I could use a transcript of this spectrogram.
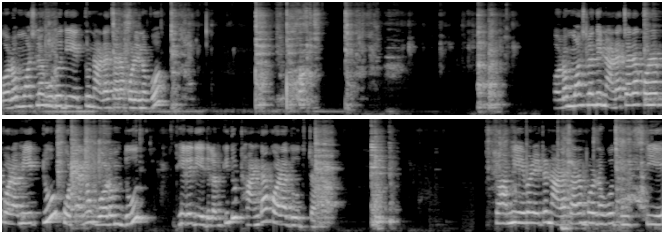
গরম মশলা গুঁড়ো দিয়ে একটু নাড়াচাড়া করে নেব। গরম মশলা দিয়ে নাড়াচাড়া করার পর আমি একটু ফোটানো গরম দুধ ঢেলে দিয়ে দিলাম, কিন্তু ঠান্ডা করা দুধটা। তো আমি এবার এটা নাড়াচাড়া করে নেব দুধ দিয়ে।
